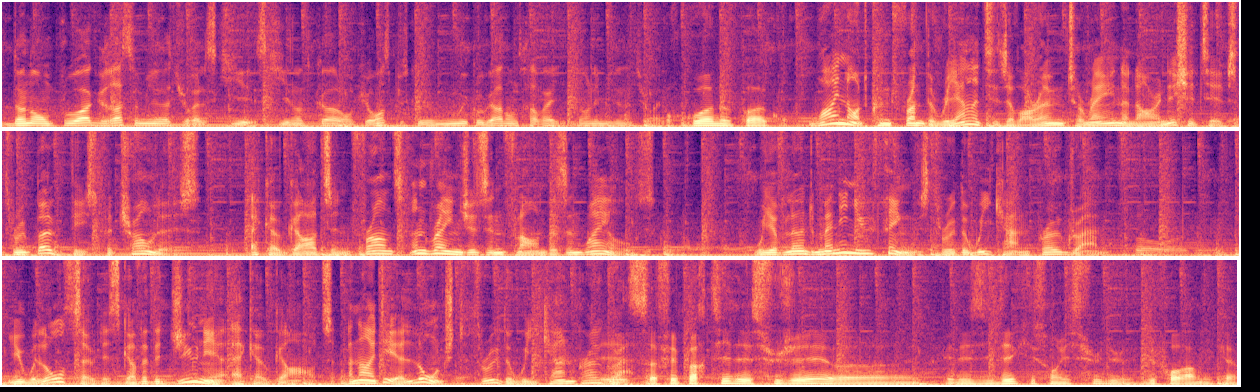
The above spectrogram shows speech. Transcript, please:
d'un emploi grâce au milieu naturel, ce qui est, ce qui est notre cas en l'occurrence, puisque nous, EcoGuard, on travaille dans les milieux naturels. Pourquoi ne pas Why not confront the realities of our own terrain and our initiatives through both these patrollers, EcoGuards in France and Rangers in Flanders and Wales? We have learned many new things through the We Can programme. Uh, You will also discover the Junior Eco Guards, an idea launched through the We Can programme. Et ça fait partie des sujets euh, et des idées qui sont issues du, du programme WeCan.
